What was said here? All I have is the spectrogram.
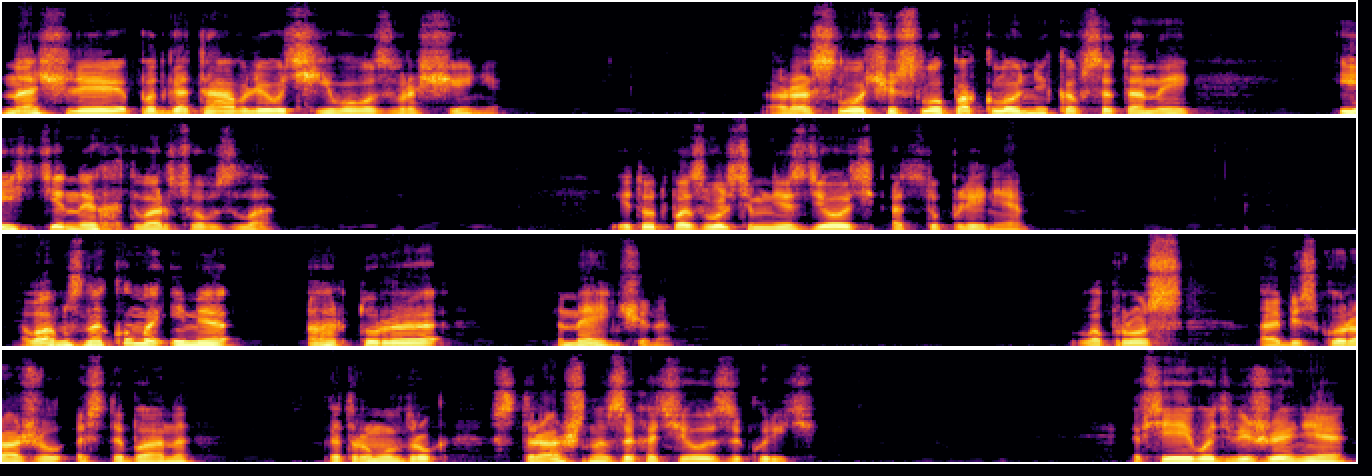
начали подготавливать его возвращение. Росло число поклонников сатаны, истинных творцов зла. И тут позвольте мне сделать отступление. Вам знакомо имя Артура Менчина? Вопрос обескуражил Эстебана, которому вдруг страшно захотелось закурить. Все его движения,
